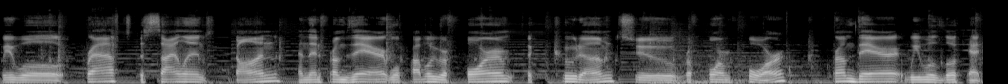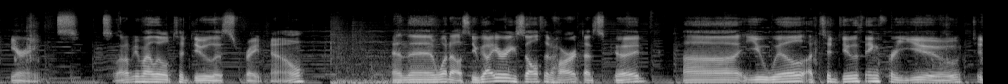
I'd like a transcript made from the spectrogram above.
We will craft the Silent Dawn, and then from there, we'll probably reform the Kutum to Reform 4. From there, we will look at earrings. So that'll be my little to-do list right now. And then what else? You've got your Exalted Heart. That's good. Uh, you will, a to-do thing for you to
